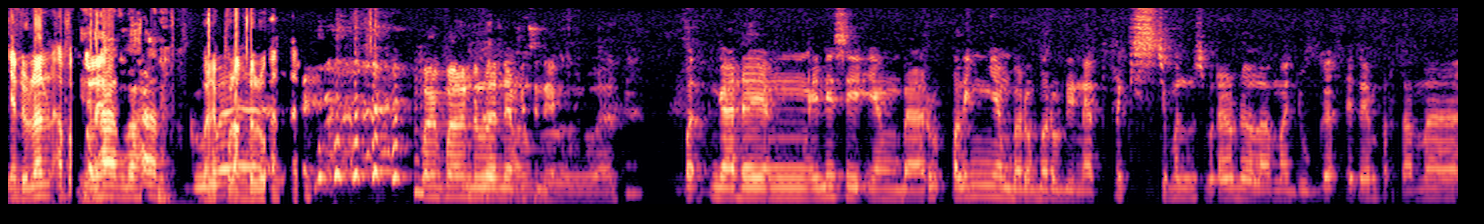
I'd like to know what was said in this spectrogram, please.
Yang duluan apa boleh, Lohan, Lohan. boleh pulang duluan. Boleh pulang duluan ya abis ini. Duluan. Pa- nggak ada yang ini sih yang baru paling yang baru-baru di Netflix cuman sebenarnya udah lama juga itu yang pertama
